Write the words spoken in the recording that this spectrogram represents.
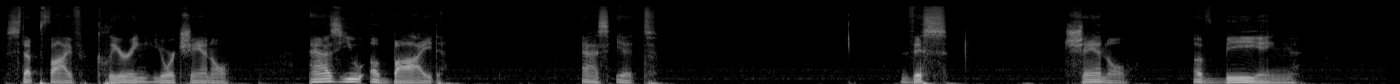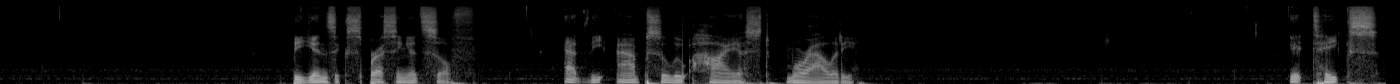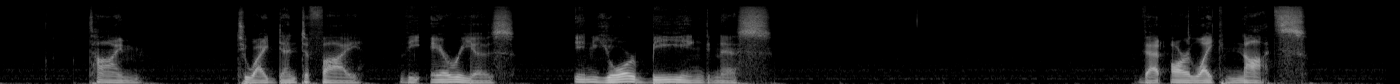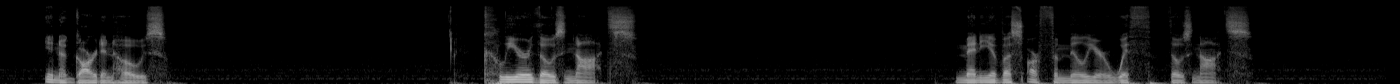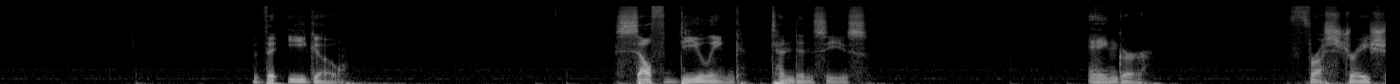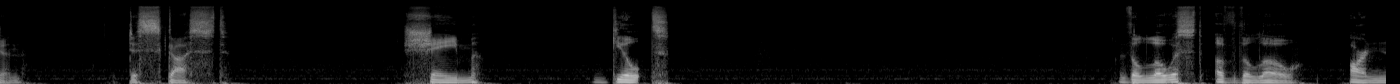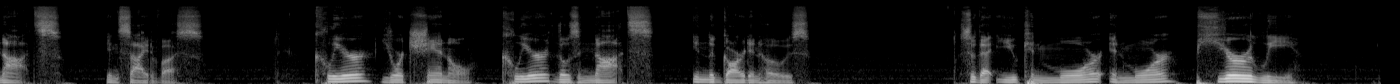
Step 5 Clearing your channel. As you abide as it, this channel of being begins expressing itself at the absolute highest morality. It takes time to identify the areas in your beingness that are like knots in a garden hose. Clear those knots. Many of us are familiar with those knots. The ego, self dealing tendencies, anger, frustration, disgust, shame, guilt. The lowest of the low are knots inside of us. Clear your channel, clear those knots in the garden hose so that you can more and more purely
